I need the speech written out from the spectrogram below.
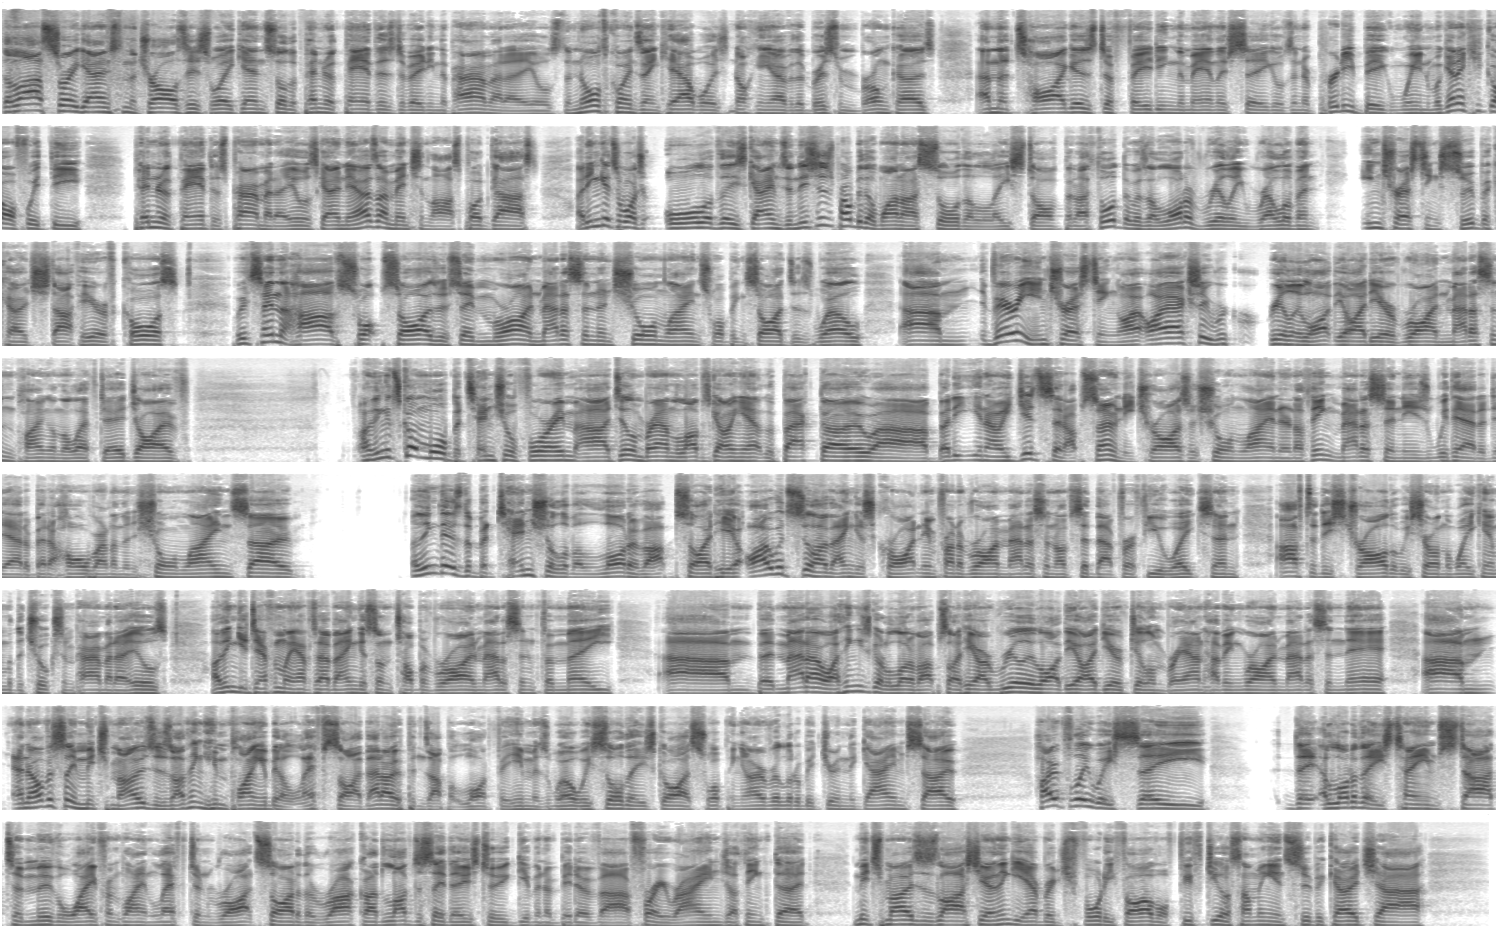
The last three games from the trials this weekend saw the Penrith Panthers defeating the Parramatta Eels, the North Queensland Cowboys knocking over the Brisbane Broncos, and the Tigers defeating the Manly Sea Eagles in a pretty big win. We're going to kick off with the Penrith Panthers Parramatta Eels game. Now, as I mentioned last podcast, I didn't get to watch all of these games, and this is probably the one I saw the least of, but I thought there was a lot of really relevant interesting super coach stuff here, of course. We've seen the halves swap sides. We've seen Ryan Matterson and Shaun Lane swapping sides as well. Um, very interesting. I, I actually re- really like the idea of Ryan Matterson playing on the left edge. I've I think it's got more potential for him. Uh, Dylan Brown loves going out the back though, uh, but he, you know he did set up so many tries for Shaun Lane, and I think Matterson is without a doubt a better hole runner than Shaun Lane. So I think there's the potential of a lot of upside here. I would still have Angus Crichton in front of Ryan Matterson. I've said that for a few weeks. And after this trial that we saw on the weekend with the Chooks and Parramatta Eels, I think you definitely have to have Angus on top of Ryan Matterson for me. Um, but Maddo, I think he's got a lot of upside here. I really like the idea of Dylan Brown having Ryan Matterson there. Um, and obviously Mitch Moses, I think him playing a bit of left side, that opens up a lot for him as well. We saw these guys swapping over a little bit during the game. So hopefully we see the, a lot of these teams start to move away from playing left and right side of the ruck. I'd love to see these two given a bit of uh, free range. I think that Mitch Moses last year, I think he averaged 45 or 50 or something in Supercoach. Uh,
